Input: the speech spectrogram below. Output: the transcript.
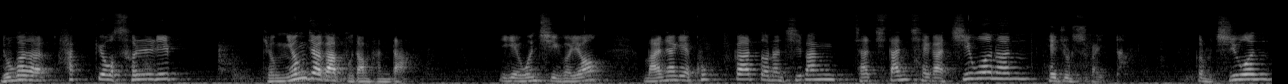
누가 학교 설립 경영자가 부담한다. 이게 원칙이고요. 만약에 국가 또는 지방자치단체가 지원은 해줄 수가 있다. 그럼 지원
